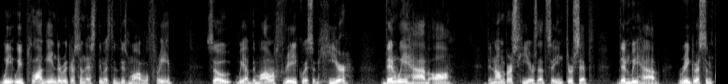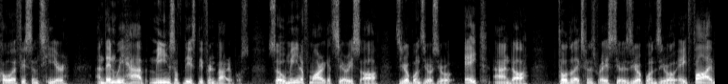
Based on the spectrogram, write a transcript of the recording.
we, we plug in the regression estimates to this model 3. So we have the model 3 equation here. Then we have uh, the numbers here, so that's the intercept. Then we have regression coefficients here. And then we have means of these different variables. So mean of market share is uh, 0.008 and uh, total expense ratio is 0.085.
